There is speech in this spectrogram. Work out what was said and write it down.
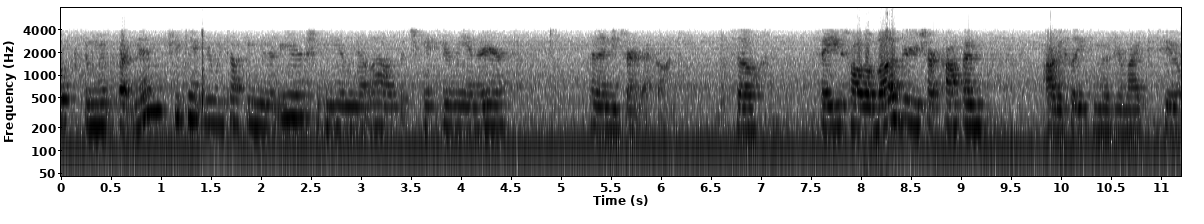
poke the mute button in, she can't hear me talking in her ear. She can hear me out loud, but she can't hear me in her ear. And then you turn it back on. So, say you swallow a bug or you start coughing, obviously you can move your mic too,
